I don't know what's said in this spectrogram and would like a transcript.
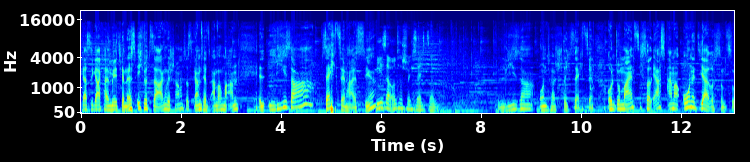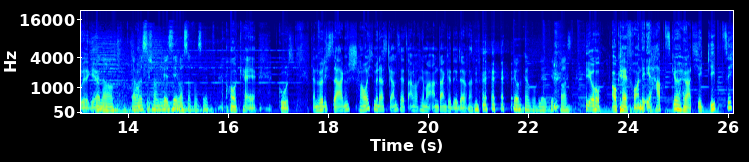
dass sie gar kein Mädchen ist. Ich würde sagen, wir schauen uns das Ganze jetzt einfach mal an. Lisa, 16 heißt sie. Lisa unterstrich 16. Lisa unterstrich 16. Und du meinst, ich soll erst einmal ohne Dia-Rüstung zu ihr gehen? Genau. Dann wirst du Okay. schon sehen, was da passiert. Okay, gut. Dann würde ich sagen, schaue ich mir das Ganze jetzt einfach hier mal an. Danke dir, Devin. Jo, kein Problem. Viel Spaß. Jo. Okay, Freunde, ihr habt's gehört. Hier gibt sich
